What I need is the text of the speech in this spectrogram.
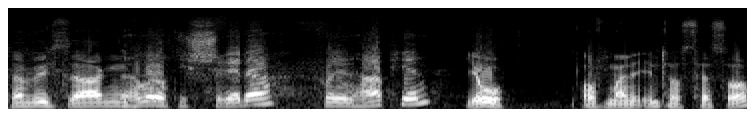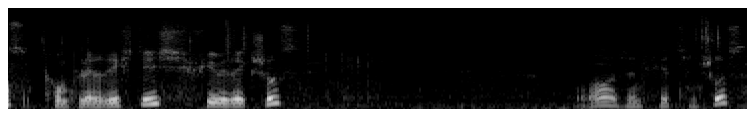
dann würde ich Dann sagen, haben wir noch die Schredder von den Harpien. Jo, auf meine Intercessors. Komplett richtig. 4 bis 6 Schuss. Oh, sind 14 Schuss.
